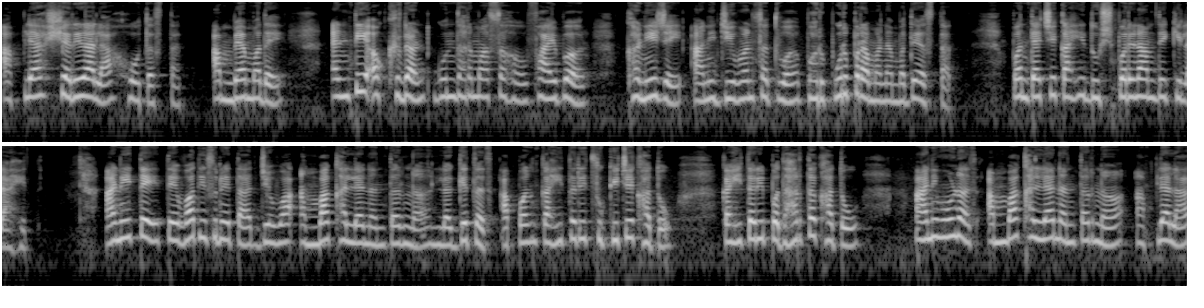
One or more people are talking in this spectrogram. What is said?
आपल्या शरीराला होत असतात. आंब्यामध्ये अँटीऑक्सिडंट गुणधर्मासह फायबर खनिजे आणि जीवनसत्व भरपूर प्रमाणामध्ये असतात. पण त्याचे काही दुष्परिणाम देखील आहेत. आणि ते तेव्हा दिसून येतात जेव्हा आंबा खाल्ल्यानंतरनं लगेचच आपण काहीतरी चुकीचे खातो काहीतरी पदार्थ खातो आणि म्हणूनच आंबा खाल्ल्यानंतरनं आपल्याला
